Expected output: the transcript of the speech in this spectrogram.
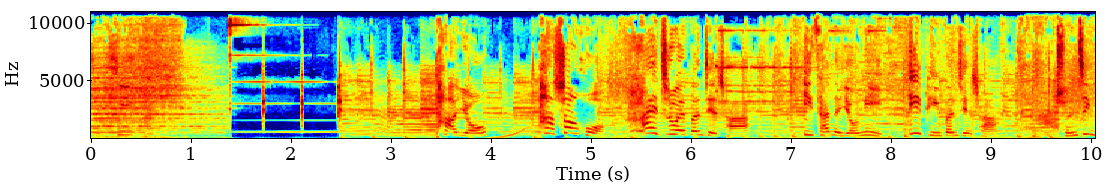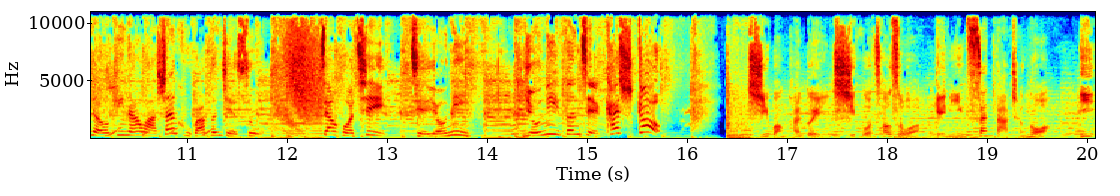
七七。怕油，怕上火，爱滋味分解茶，一餐的油腻，一瓶分解茶，纯净的 Okinawa 山苦瓜分解素，降火气，解油腻，油腻分解开始 Go。棋王团队齐货操作给您三大承诺：一、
